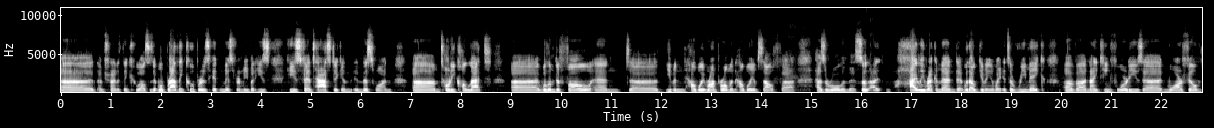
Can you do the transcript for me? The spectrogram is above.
Uh, I'm trying to think who else is it. Well, Bradley Cooper is hit and miss for me, but he's he's fantastic in in this one. Um, Toni Collette uh, Willem Dafoe and uh, even Hellboy, Ron Perlman, Hellboy himself, uh, has a role in this. So I highly recommend, uh, without giving away, it's a remake of a 1940s uh, noir film.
